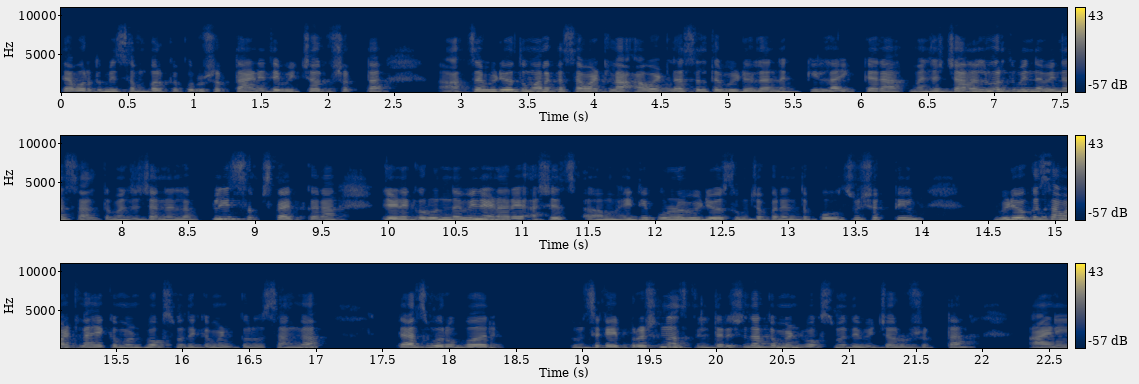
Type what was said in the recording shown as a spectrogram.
त्यावर तुम्ही संपर्क करू शकता आणि ते विचारू शकता. आजचा व्हिडिओ तुम्हाला कसा वाटला? आवडला असेल तर व्हिडिओला नक्की लाईक करा. माझ्या चॅनलवर तुम्ही नवीन असाल तर माझ्या चॅनलला प्लीज सबस्क्राईब करा. जेणेकरून नवीन येणारे असेच माहितीपूर्ण व्हिडिओज तुमच्यापर्यंत पोहोचू शकतील. व्हिडिओ कसा वाटला हे कमेंट बॉक्समध्ये कमेंट करून सांगा. त्याचबरोबर तुमचे काही प्रश्न असतील तरी सुद्धा कमेंट बॉक्समध्ये विचारू शकता आणि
